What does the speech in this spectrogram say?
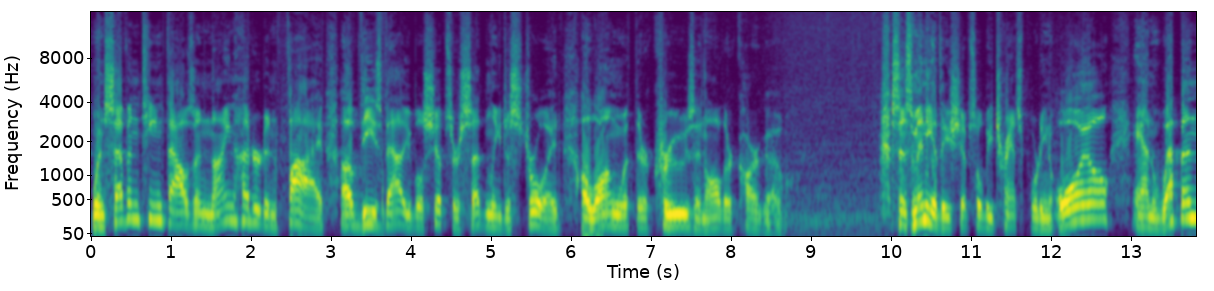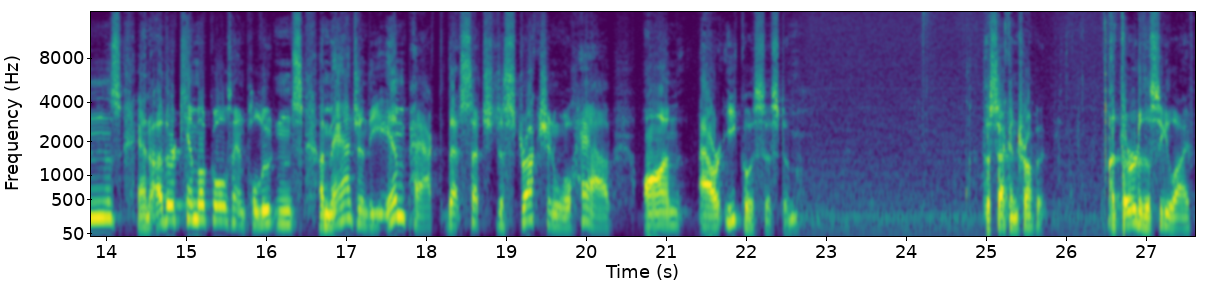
when 17,905 of these valuable ships are suddenly destroyed along with their crews and all their cargo. Since many of these ships will be transporting oil and weapons and other chemicals and pollutants, imagine the impact that such destruction will have on our ecosystem. The second trumpet. A third of the sea life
